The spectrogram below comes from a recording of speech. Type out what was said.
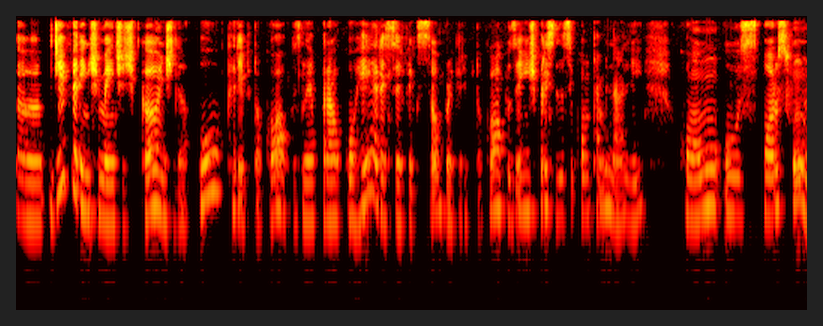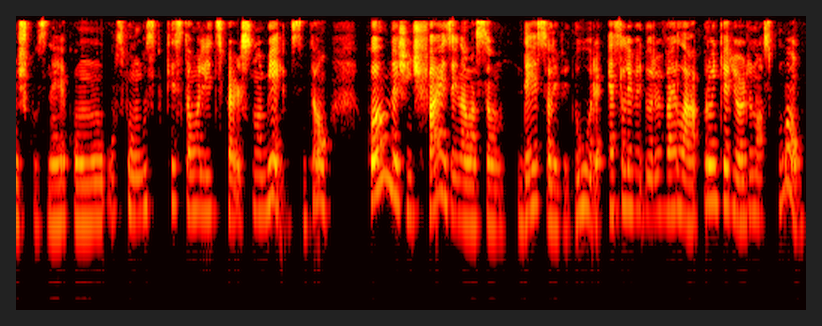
Uh, diferentemente de Cândida, o Cryptococcus, né, para ocorrer essa infecção por Cryptococcus, a gente precisa se contaminar ali com os poros fúngicos, né, com os fungos que estão ali dispersos no ambiente. Então, quando a gente faz a inalação dessa levedura, essa levedura vai lá para o interior do nosso pulmão.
